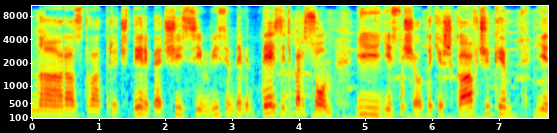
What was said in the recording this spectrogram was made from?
на раз, два, три, чотири, п'ять, шість, сім, вісім, дев'ять, десять персон. І є ще такі шкафчики, є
